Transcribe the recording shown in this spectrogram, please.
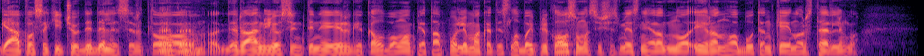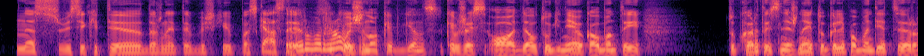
gepas, sakyčiau, didelis ir, to, tai, tai. ir Anglijos rinktinėje irgi kalbama apie tą polimą, kad jis labai priklausomas iš esmės nėra, nuo, yra nuo būtent Keino ir Sterlingo. Nes visi kiti dažnai taip biškai paskęsta. Tai ir varžovai žino, kaip, gins, kaip žais. O dėl tų gynėjų kalbant, tai tu kartais nežinai, tu gali pabandyti ir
